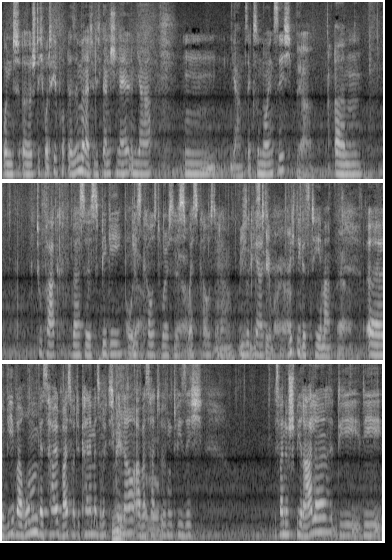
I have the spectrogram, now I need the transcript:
Und äh, Stichwort Hip-Hop, da sind wir natürlich ganz schnell im Jahr mh, ja, 96. Ja. Ähm, Tupac versus Biggie, Oh ja. East Coast versus Ja. West Coast oder Mhm. Wichtiges umgekehrt. Thema, ja. Wichtiges Thema. Äh, wie, warum, weshalb, weiß heute keiner mehr so richtig Nee, genau, aber es also- hat irgendwie sich. Es war eine Spirale, die, die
